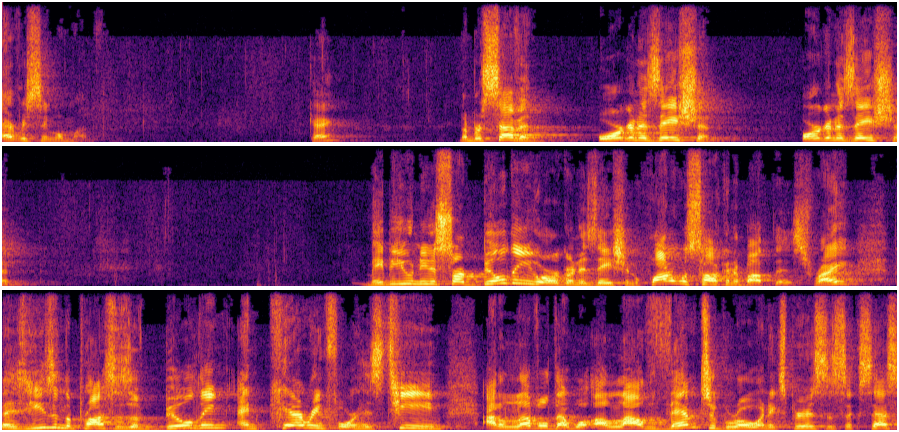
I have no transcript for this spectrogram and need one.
Every single month. Okay? Number seven, organization. Organization. Maybe you need to start building your organization. Juan was talking about this, right? That he's in the process of building and caring for his team at a level that will allow them to grow and experience the success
